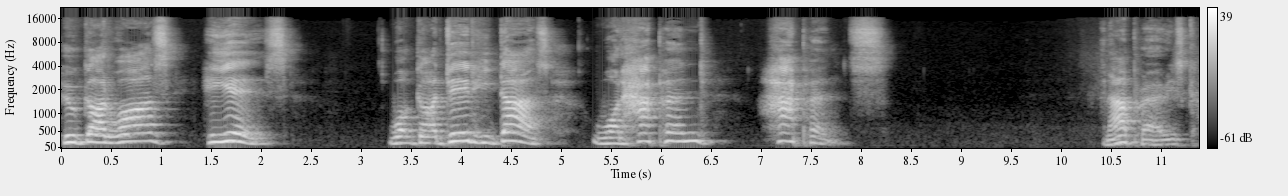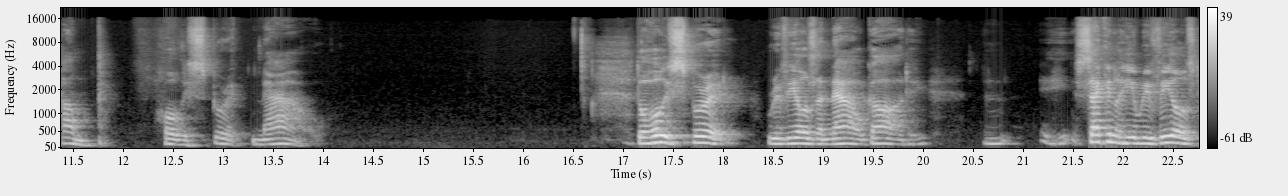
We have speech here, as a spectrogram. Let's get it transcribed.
Who God was, He is. What God did, He does. What happened, happens. And our prayer is come, Holy Spirit, now. The Holy Spirit reveals a now God. Secondly, he reveals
